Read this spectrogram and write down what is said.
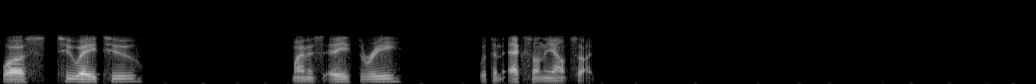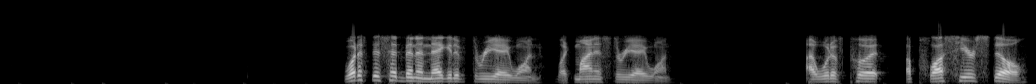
plus 2a2 minus a3 with an x on the outside. What if this had been a negative 3a1, like minus 3a1? I would have put a plus here still,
